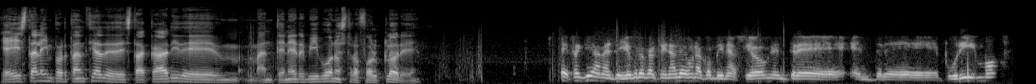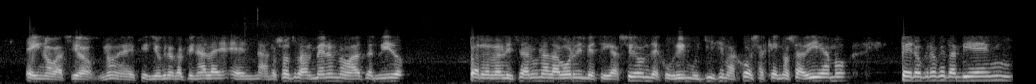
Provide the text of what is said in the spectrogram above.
Y ahí está la importancia de destacar y de mantener vivo nuestro folclore. ¿eh? Efectivamente, yo creo que al final es una combinación entre, entre purismo e innovación, ¿no? Es decir, yo creo que al final en, a nosotros al menos nos ha servido para realizar una labor de investigación, descubrir muchísimas cosas que no sabíamos, pero creo que también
